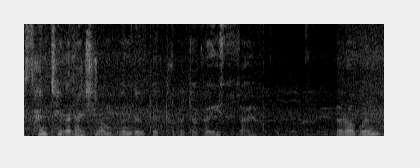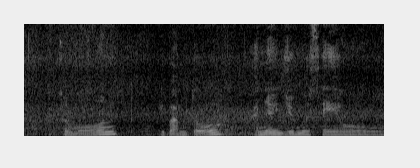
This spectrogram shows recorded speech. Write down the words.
산책을 하시는 분들도 더러더러 있어요. 여러분, 그러면 이 밤도 안녕히 주무세요.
